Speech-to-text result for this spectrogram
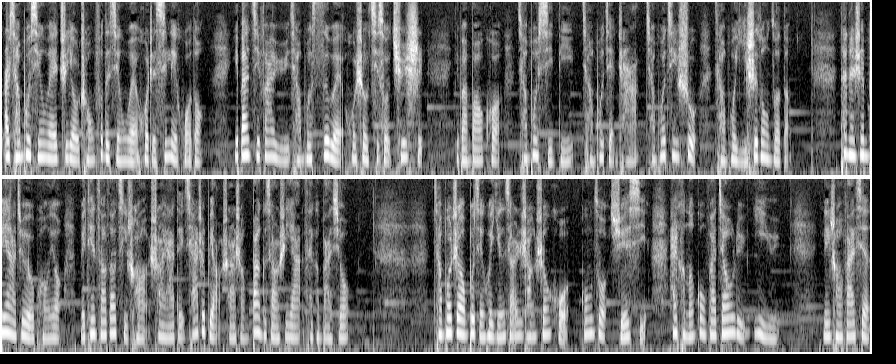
而强迫行为只有重复的行为或者心理活动，一般激发于强迫思维或受其所驱使，一般包括强迫洗涤、强迫检查、强迫计数、强迫仪式动作等。太太身边啊就有朋友每天早早起床刷牙得掐着表刷上半个小时牙才肯罢休。强迫症不仅会影响日常生活、工作、学习，还可能共发焦虑、抑郁。临床发现，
